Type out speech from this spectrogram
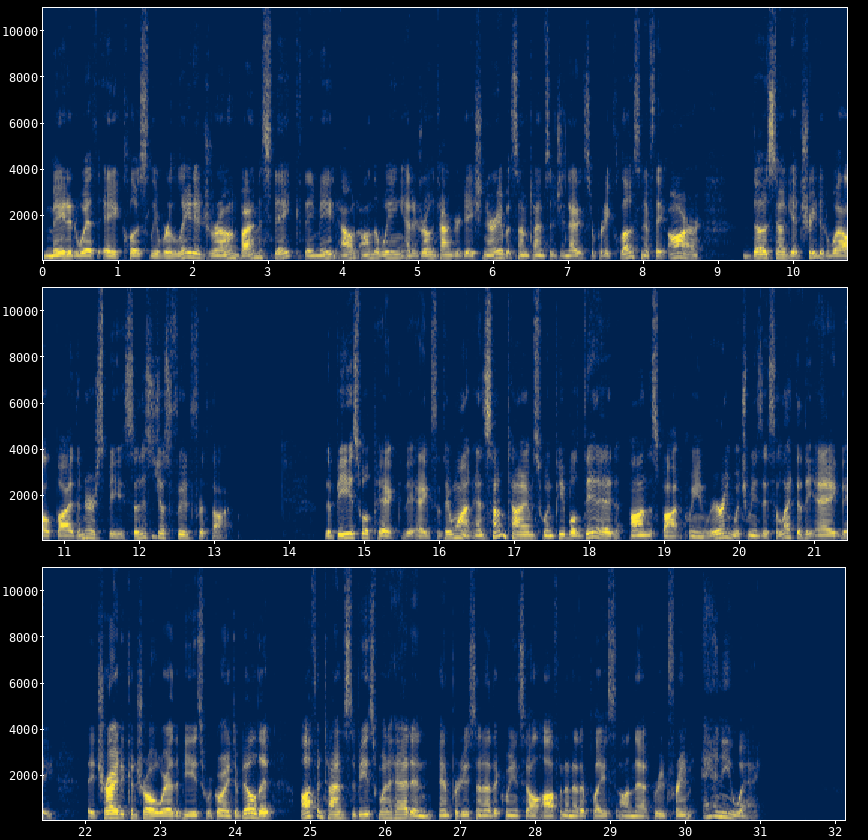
mated with a closely related drone by mistake. They mate out on the wing at a drone congregation area, but sometimes the genetics are pretty close, and if they are, those don't get treated well by the nurse bees. So this is just food for thought. The bees will pick the eggs that they want. And sometimes when people did on the spot queen rearing, which means they selected the egg, they, they tried to control where the bees were going to build it, Oftentimes, the bees went ahead and, and produced another queen cell off in another place on that brood frame anyway.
